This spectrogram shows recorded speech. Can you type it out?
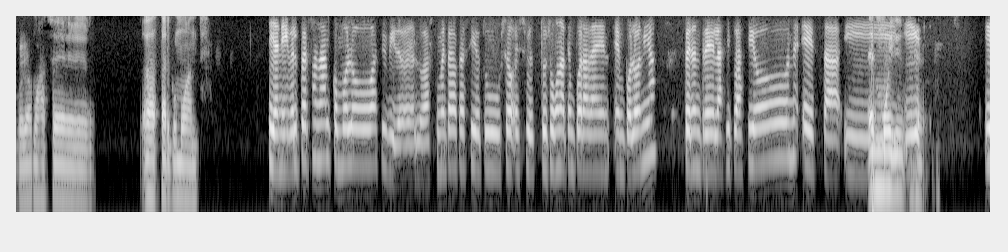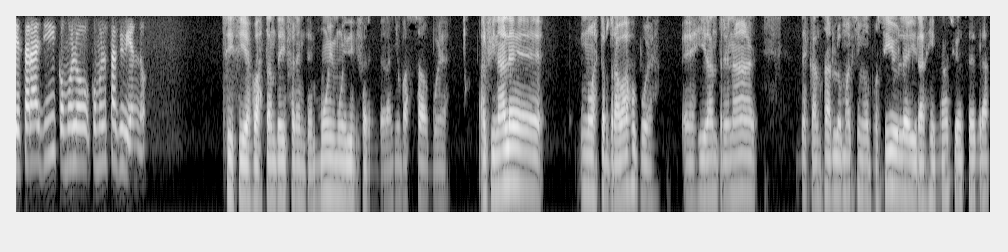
volvamos a ser, a estar como antes. Y a nivel personal, ¿cómo lo has vivido? Eh, Lo has comentado que ha sido tu, tu segunda temporada en, en Polonia, pero entre la situación esta y, Es muy di- y, y estar allí, ¿cómo lo, ¿cómo lo estás viviendo? Sí, sí, es bastante diferente, muy, muy diferente. El año pasado, pues, al final eh, nuestro trabajo, pues, es ir a entrenar, descansar lo máximo posible, ir al gimnasio, etcétera.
